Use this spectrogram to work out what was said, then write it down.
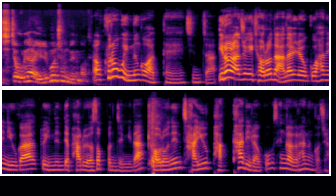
진짜 우리나라 일본처럼 되는 것 같아요. 어, 그러고 있는 것 같아, 진짜. 이런 나중에 결혼을 안 하려고 하는 이유가 또 있는데 바로 여섯 번째입니다. 결혼은 자유 박탈이라고 생각을 하는 거죠.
